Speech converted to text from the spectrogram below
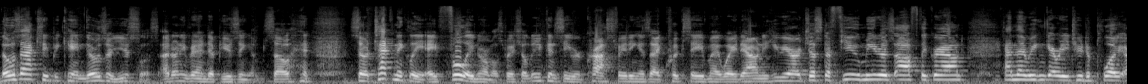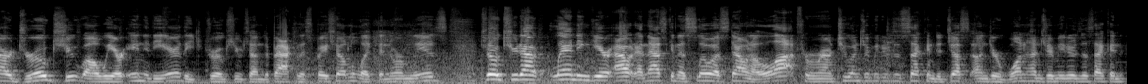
Those actually became, those are useless. I don't even end up using them. So, so technically a fully normal space shuttle. You can see we're crossfading as I quick save my way down. And here we are just a few meters off the ground. And then we can get ready to deploy our drogue chute while we are in the air. The drogue chute's on the back of the space shuttle like it normally is. Drogue chute out, landing gear out, and that's going to slow us down a lot from around 200 meters a second to just under 100 meters a second.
